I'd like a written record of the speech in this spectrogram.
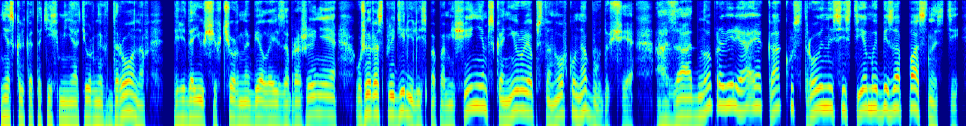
несколько таких миниатюрных дронов, передающих черно-белое изображение, уже распределились по помещениям, сканируя обстановку на будущее, а заодно проверяя, как устроены системы безопасности —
